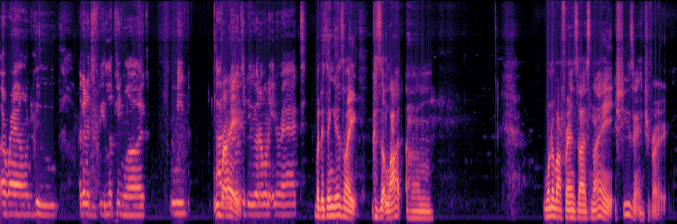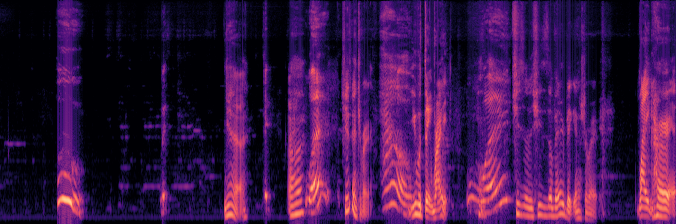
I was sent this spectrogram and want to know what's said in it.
around who are gonna just be looking like me. I don't know right? what to do. I don't want to interact. But the thing is, like, because a lot, um, one of our friends last night, she's an introvert. Ooh, Yeah. Uh huh. what? She's an introvert. How? You would think, right? what? She's a she's a very big introvert. Like her,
